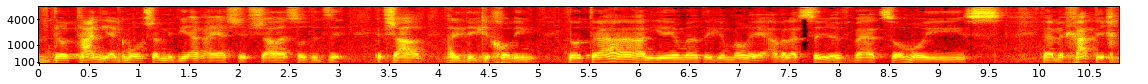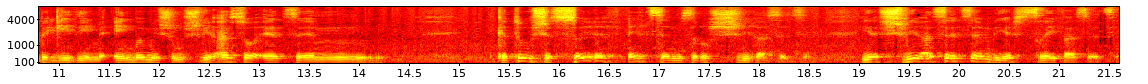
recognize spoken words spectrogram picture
דאותני, הגמור עכשיו מביאה ראיה שאפשר לעשות את זה, אפשר על ידי גחולים דאותני, אומרת הגמורה, אבל הסרף בעצומויס. והמחתך בגידים אין בו משום שביר עשו עצם כתוב שסוירף עצם זה לא שביר עצם. יש שביר עצם ויש שריף עצם.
